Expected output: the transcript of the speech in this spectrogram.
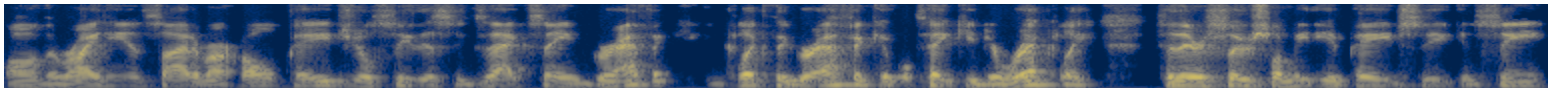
On the right hand side of our homepage, you'll see this exact same graphic. You can click the graphic, it will take you directly to their social media page so you can see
